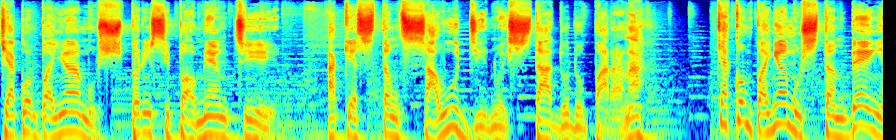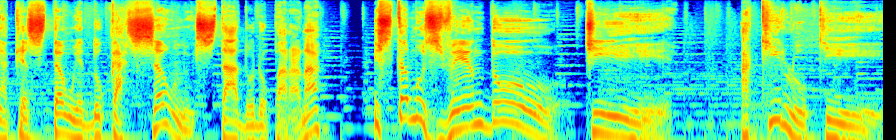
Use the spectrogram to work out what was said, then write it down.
que acompanhamos principalmente a questão saúde no estado do Paraná, que acompanhamos também a questão educação no estado do Paraná, estamos vendo que aquilo que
